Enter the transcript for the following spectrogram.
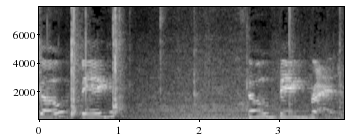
Go big, go big red.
